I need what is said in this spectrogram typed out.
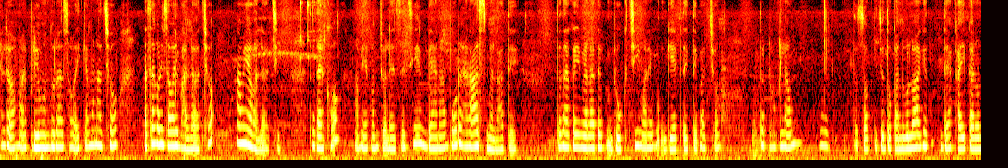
হ্যালো, আমার প্রিয় বন্ধুরা, সবাই কেমন আছো? আশা করি সবাই ভালো আছো, আমিও ভালো আছি। তো দেখো, আমি এখন চলে এসেছি বেনাপুর রাস মেলাতে। তো দেখো, এই মেলাতে ঢুকছি মানে গেট দেখতে পাচ্ছ। তো ঢুকলাম, তো সব কিছু দোকানগুলো আগে দেখাই, কারণ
